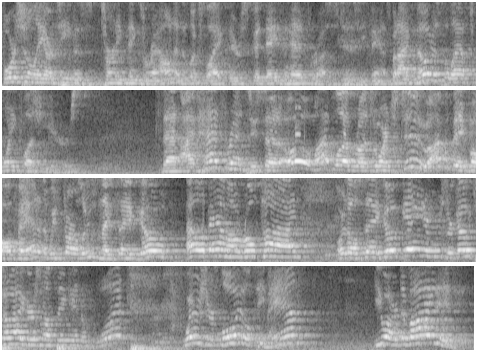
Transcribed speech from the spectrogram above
Fortunately, our team is turning things around, and it looks like there's good days ahead for us as Tennessee fans. But I've noticed the last 20 plus years that I've had friends who said, Oh, my blood runs orange too. I'm a big Vol fan. And then we start losing. They say, Go Alabama, roll tide. Or they'll say, go Gators or go Tigers. And I'm thinking, what? Where's your loyalty, man? You are divided.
